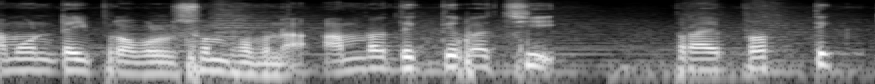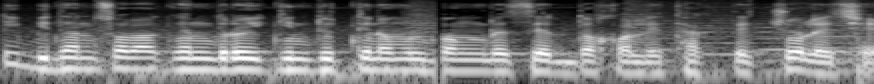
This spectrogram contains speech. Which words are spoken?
এমনটাই প্রবল সম্ভাবনা। আমরা দেখতে পাচ্ছি প্রায় প্রত্যেকটি বিধানসভা কেন্দ্রই কিন্তু তৃণমূল কংগ্রেসের দখলে থাকতে চলেছে।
